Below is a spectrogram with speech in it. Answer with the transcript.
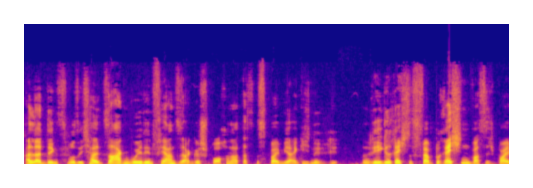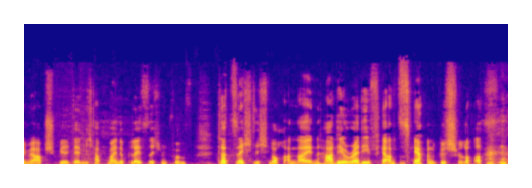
Allerdings muss ich halt sagen, wo ihr den Fernseher angesprochen habt, das ist bei mir eigentlich eine ein regelrechtes Verbrechen, was sich bei mir abspielt, denn ich habe meine PlayStation 5 tatsächlich noch an einen HD-Ready-Fernseher angeschlossen.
